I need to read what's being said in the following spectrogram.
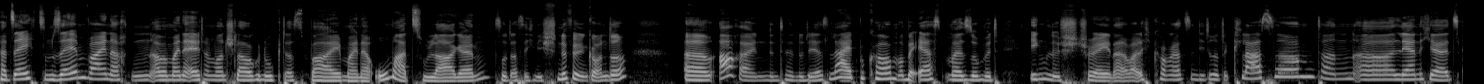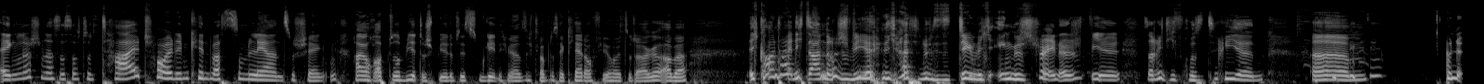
tatsächlich zum selben Weihnachten, aber meine Eltern waren schlau genug, das bei meiner Oma zu lagern, sodass ich nicht schnüffeln konnte. Ähm, auch einen Nintendo DS Lite bekommen, aber erstmal so mit English Trainer, weil ich komme jetzt in die dritte Klasse, dann äh, lerne ich ja jetzt Englisch und das ist doch total toll, dem Kind was zum Lernen zu schenken. Habe auch absorbiert das Spiel, das ist- geht nicht mehr, also ich glaube, das erklärt auch viel heutzutage, aber ich konnte halt nichts anderes spielen. Ich hatte nur dieses dämliche English Trainer Spiel. Das war richtig frustrierend. ähm, und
